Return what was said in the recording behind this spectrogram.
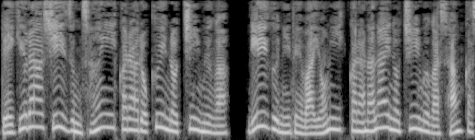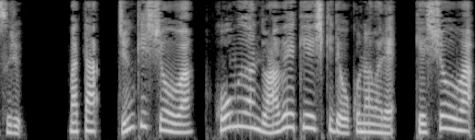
レギュラーシーズン3位から6位のチームが、リーグ2では4位から7位のチームが参加する。また、準決勝は、ホームアウェイ形式で行われ、決勝は、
